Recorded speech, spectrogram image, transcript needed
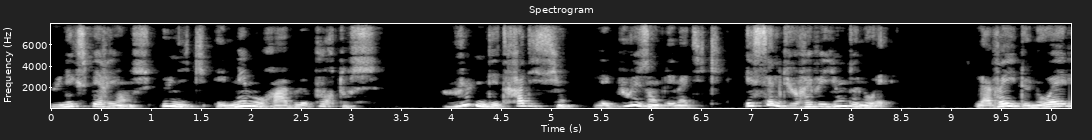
une expérience unique et mémorable pour tous. L'une des traditions les plus emblématiques est celle du réveillon de Noël. La veille de Noël,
